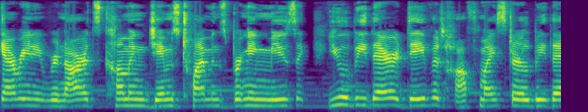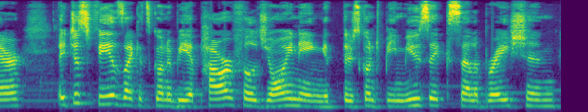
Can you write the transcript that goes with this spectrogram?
Gary Renard's coming. James Twyman's bringing music. You'll be there. David Hoffmeister will be there. It just feels like it's going to be a powerful joining. There's going to be music, celebration,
